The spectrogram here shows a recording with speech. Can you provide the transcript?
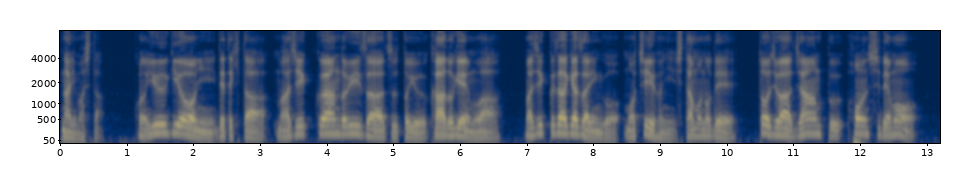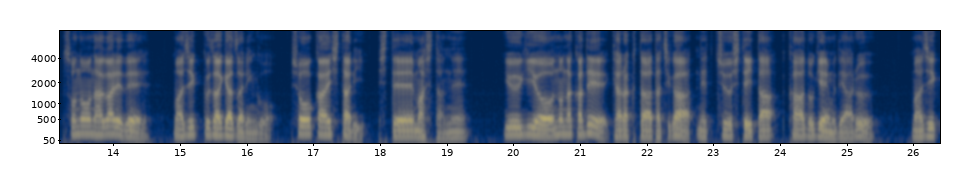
なりました。この遊戯王に出てきたマジックウィザーズというカードゲームはマジック・ザ・ギャザリングをモチーフにしたもので当時はジャンプ本誌でもその流れでマジック・ザ・ギャザリングを紹介したりしてましたね。遊戯王の中でキャラクターたちが熱中していたカードゲームであるマジッ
